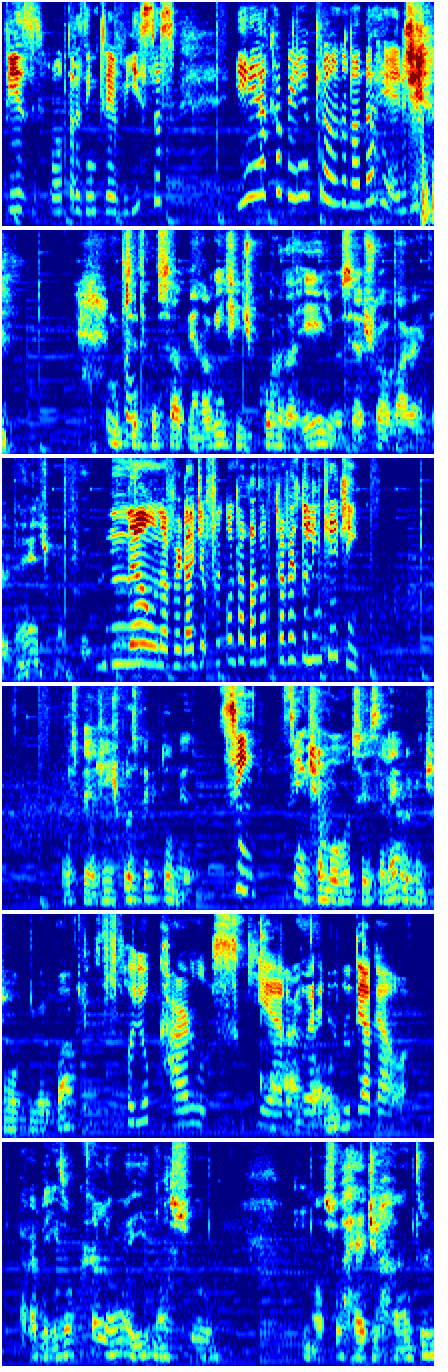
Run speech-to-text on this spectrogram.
Fiz outras entrevistas e acabei entrando na da rede. Como então, você ficou sabendo? Alguém te indicou na da rede? Você achou a vaga na internet? Como é foi? Não, na verdade eu fui contratada através do LinkedIn. A gente prospectou mesmo. Sim. Quem que chamou você? Você lembra quem que chamou o primeiro papo? Foi o Carlos, que era ah, então, do DHO. Parabéns ao Carlão aí, nosso, nosso headhunter,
